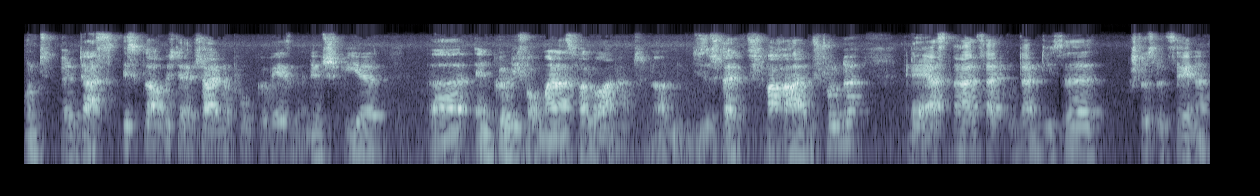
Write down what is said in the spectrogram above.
und äh, das ist, glaube ich, der entscheidende Punkt gewesen in dem Spiel, äh, endgültig, warum man das verloren hat. Ne? Diese schwache halbe Stunde in der ersten Halbzeit und dann diese Schlüsselszene.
